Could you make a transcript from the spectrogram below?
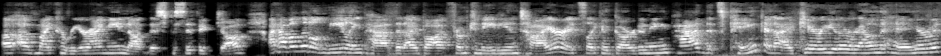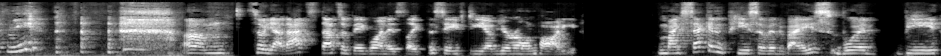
Uh, of my career, I mean, not this specific job. I have a little kneeling pad that I bought from Canadian Tire. It's like a gardening pad that's pink and I carry it around the hangar with me. um, so yeah, that's, that's a big one is like the safety of your own body. My second piece of advice would be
